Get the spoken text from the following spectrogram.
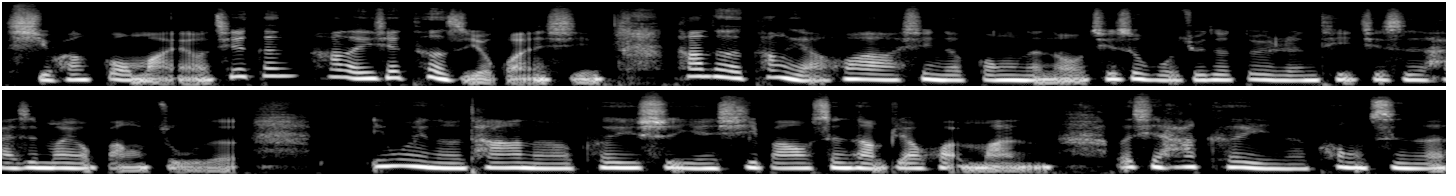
喜欢购买啊，其实跟它的一些特质有关系。它的抗氧化性的功能哦，其实我觉得对人体其实还是蛮有帮助的。因为呢，它呢可以使炎细胞生长比较缓慢，而且它可以呢控制呢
